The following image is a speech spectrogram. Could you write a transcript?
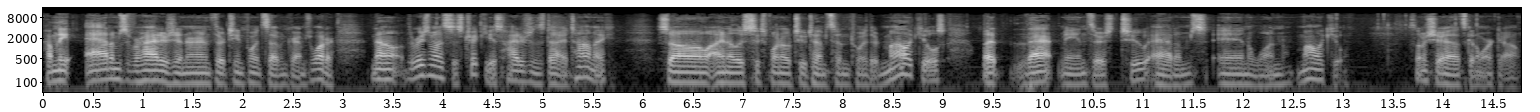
How many atoms of hydrogen are in 13.7 grams of water? Now, the reason why this is tricky is hydrogen is diatomic, so I know there's 6.02 times 10 to the 23rd molecules, but that means there's two atoms in one molecule. So let me show you how that's going to work out.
